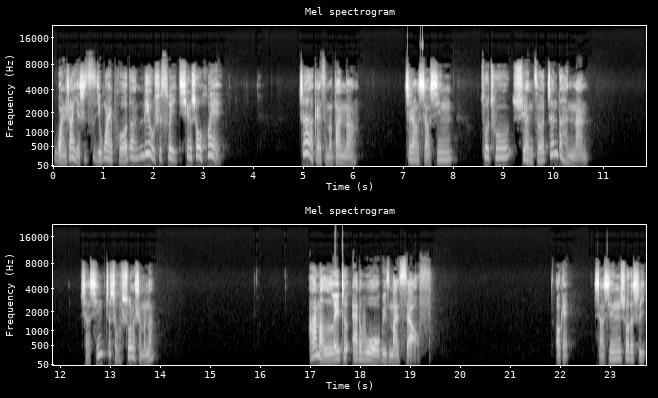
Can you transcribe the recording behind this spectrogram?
晚上也是自己外婆的六十岁庆寿会，这该怎么办呢？这让小新做出选择真的很难。小新这时候说了什么呢？I'm a little at war with myself. OK，小新说的是。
